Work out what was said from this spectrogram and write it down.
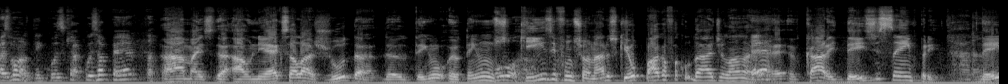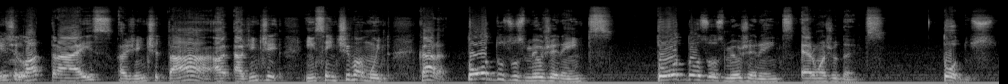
Mas, mano, tem coisa que a coisa aperta. Ah, mas a Uniex, ela ajuda. Eu tenho, eu tenho uns Porra. 15 funcionários que eu pago a faculdade lá, né? É? É, cara, e desde sempre. Caramba, desde lá atrás, a gente tá. A, a gente incentiva muito. Cara, todos os meus gerentes, todos os meus gerentes eram ajudantes. Todos.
